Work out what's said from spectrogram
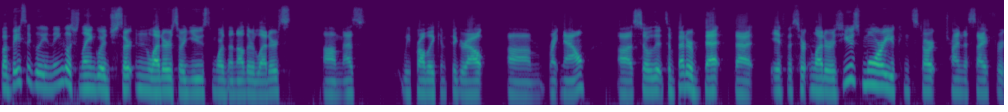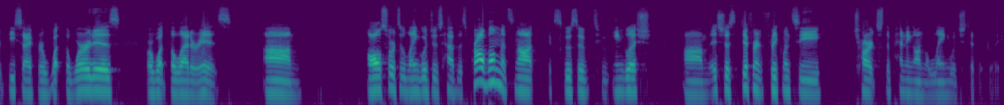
But basically, in the English language, certain letters are used more than other letters, um, as we probably can figure out um, right now. Uh, so it's a better bet that if a certain letter is used more, you can start trying to cipher, decipher what the word is or what the letter is. Um, all sorts of languages have this problem. It's not exclusive to English. Um, it's just different frequency charts depending on the language typically.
